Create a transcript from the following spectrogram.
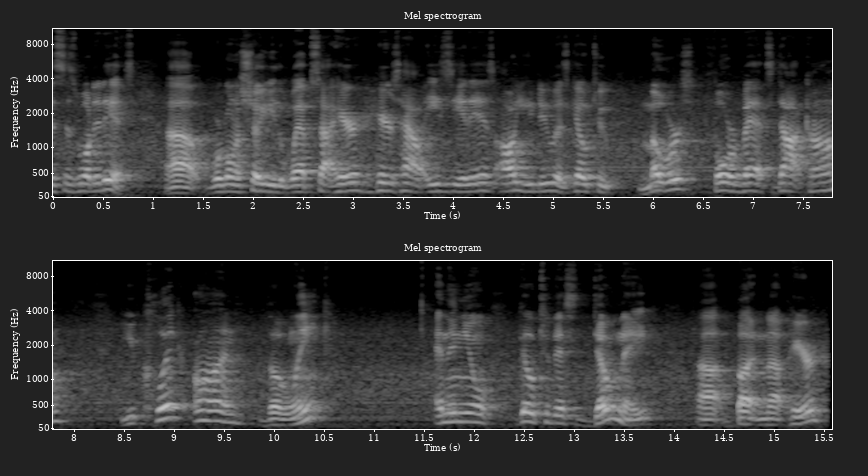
this is what it is uh, we're going to show you the website here. Here's how easy it is. All you do is go to mowersforvets.com you click on the link and then you'll go to this donate uh, button up here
